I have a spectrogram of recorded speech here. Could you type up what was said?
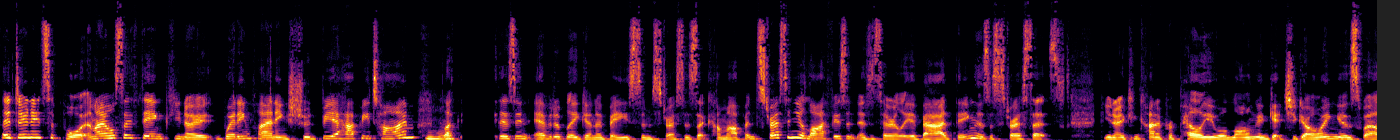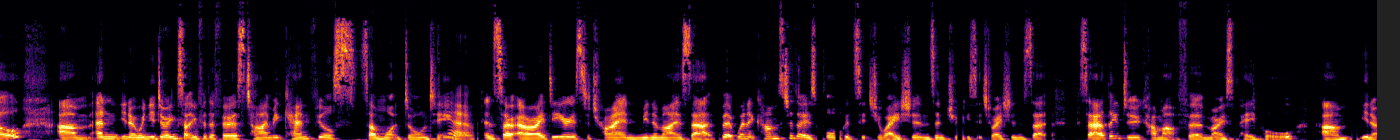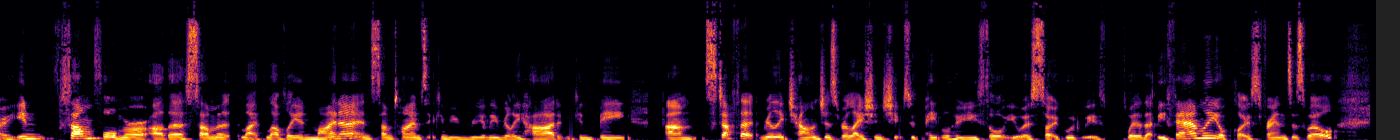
They do need support. And I also think, you know, wedding planning should be a happy time. Mm-hmm. Like there's inevitably going to be some stresses that come up and stress in your life isn't necessarily a bad thing. There's a stress that's you know can kind of propel you along and get you going as well. Um, and you know when you're doing something for the first time it can feel somewhat daunting. Yeah. and so our idea is to try and minimize that. But when it comes to those awkward situations and tricky situations that sadly do come up for most people um, you know in some form or other some are like lovely and minor and sometimes it can be really really hard and can be um, stuff that really challenges relationships with people who you thought you were so good with, whether that be family or close friends as well.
